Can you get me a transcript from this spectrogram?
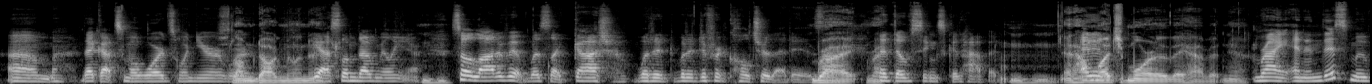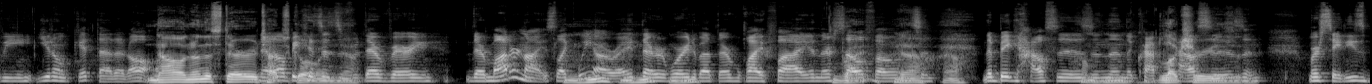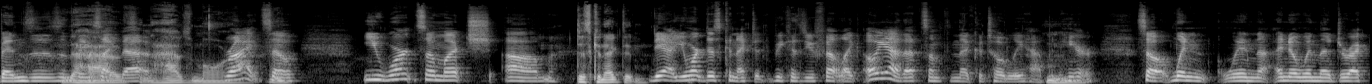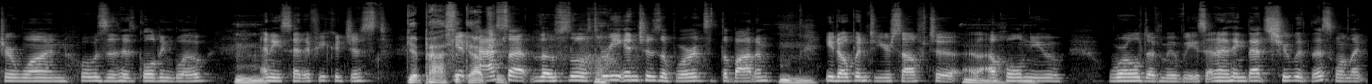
um, that got some awards one year? Slumdog Millionaire. Yeah, Slumdog Millionaire. Mm-hmm. So a lot of it was like, gosh, what a what a different culture that is. Right, right. That those things could happen. Mm-hmm. and how didn't- much more they have it. Yeah. Right, and in this movie, you don't get that at all. No, none of the stereotypes. No, because go in. it's yeah. they're very they're modernized like we mm-hmm, are, right? Mm-hmm, they're worried about their Wi-Fi and their cell Right, phones yeah, and yeah. the big houses and then the crappy houses and, and- Mercedes Benzes and the things haves like and the haves more. Right. So you weren't so much um Disconnected. yeah, you weren't disconnected because you felt like, oh yeah, that's something that could totally happen Mm-hmm. here. So when when I know when the director won, what was it, his Golden Globe, Mm-hmm. and he said if you could just Get past get past that those little three inches of words at the bottom, Mm-hmm. you'd open to yourself to a, a whole new world of movies. And I think that's true with this one. Like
